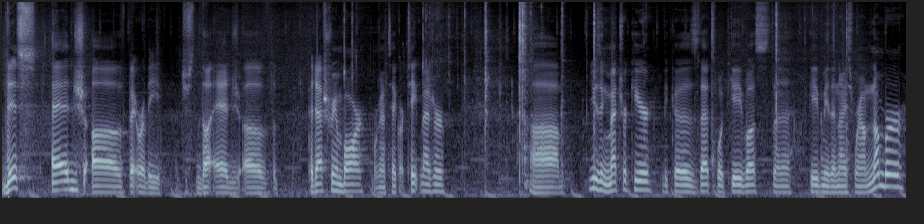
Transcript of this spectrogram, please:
this edge of, or the, just the edge of the pedestrian bar, we're gonna take our tape measure. Um, using metric here because that's what gave us the, gave me the nice round number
